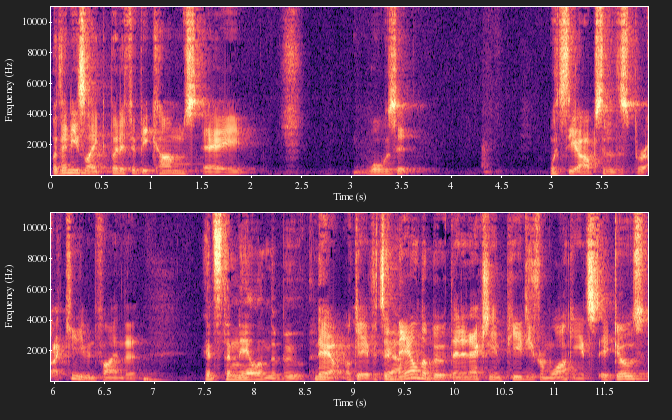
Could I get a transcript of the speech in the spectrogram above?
But then he's like, but if it becomes a, what was it? What's the opposite of the spur? I can't even find the. It's the nail in the boot. Nail. Okay, if it's a nail in the boot, then it actually impedes you from walking. It's it goes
